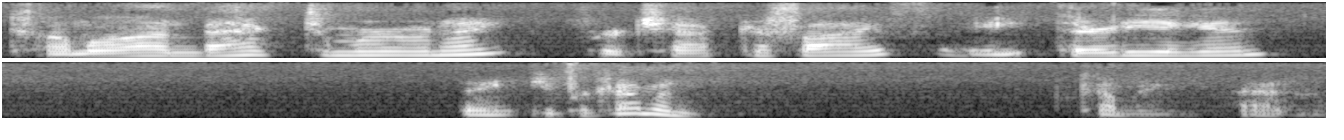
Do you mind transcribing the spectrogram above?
come on back tomorrow night for chapter five, 8.30 again. Thank you for coming. Coming, I don't know.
